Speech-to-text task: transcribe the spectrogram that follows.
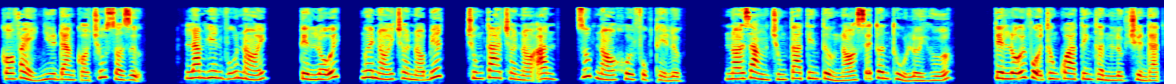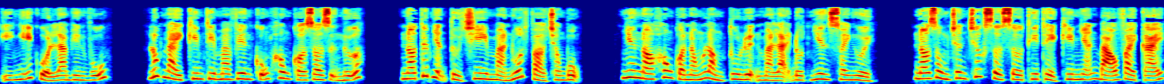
có vẻ như đang có chút do dự. Lam Hiên Vũ nói, "Tiền lỗi, ngươi nói cho nó biết, chúng ta cho nó ăn, giúp nó khôi phục thể lực. Nói rằng chúng ta tin tưởng nó sẽ tuân thủ lời hứa." Tiền lỗi vội thông qua tinh thần lực truyền đạt ý nghĩ của Lam Hiên Vũ. Lúc này Kim Ti Ma Viên cũng không có do dự nữa, nó tiếp nhận tử chi mà nuốt vào trong bụng, nhưng nó không có nóng lòng tu luyện mà lại đột nhiên xoay người. Nó dùng chân trước sờ sờ thi thể kim nhãn báo vài cái,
